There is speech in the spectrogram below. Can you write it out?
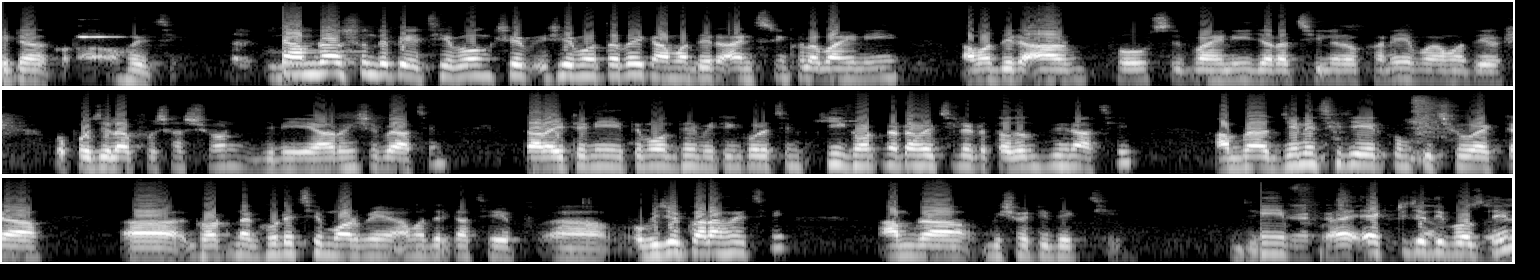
এটা হয়েছে। আমরা শুনতে পেয়েছি এবং সে মোতাবেক আমাদের আইন শৃঙ্খলা বাহিনী, আমাদের আর্ম ফোর্স বাহিনী যারা ছিলেন ওখানে এবং আমাদের উপজেলা প্রশাসন যিনি এআর হিসেবে আছেন, তারা এটা নিয়ে ইতিমধ্যে মিটিং করেছেন। কি ঘটনাটা হয়েছিল এটা তদন্তাধীন আছে। আমরা জেনেছি যে এরকম কিছু একটা ঘটনা ঘটেছে মর্মে আমাদের কাছে অভিযোগ করা হয়েছে। আমরা বিষয়টি দেখছি। একটু যদি বলতেন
